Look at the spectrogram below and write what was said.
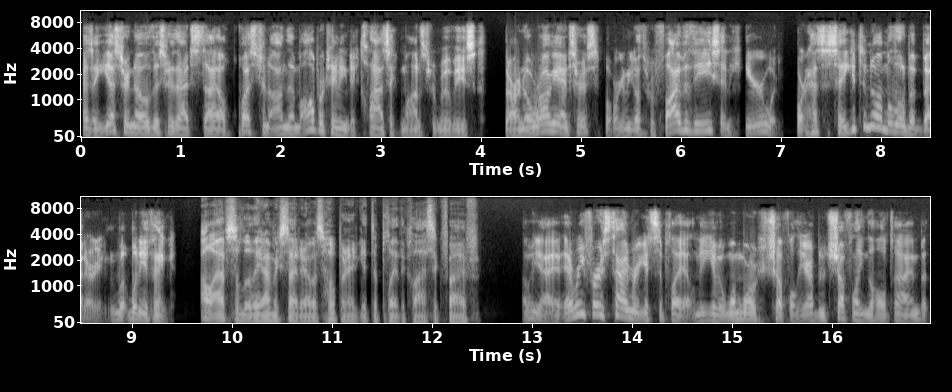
has a yes or no, this or that style question on them, all pertaining to classic monster movies. There are no wrong answers, but we're going to go through five of these and hear what Court has to say. Get to know him a little bit better. What, what do you think? Oh, absolutely. I'm excited. I was hoping I'd get to play the Classic Five. Oh, yeah. Every first timer gets to play it. Let me give it one more shuffle here. I've been shuffling the whole time, but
